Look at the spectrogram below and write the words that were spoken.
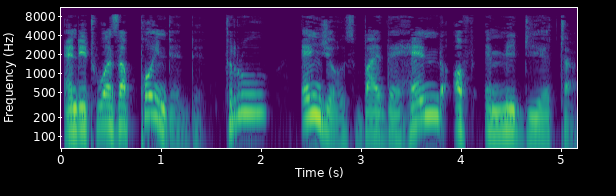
And it was appointed through angels by the hand of a mediator.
